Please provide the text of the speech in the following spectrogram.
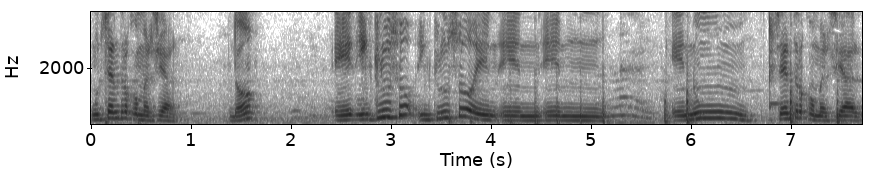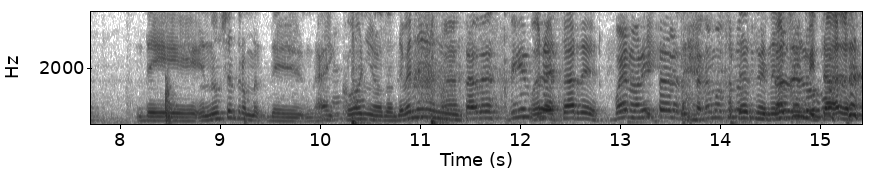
un centro comercial, ¿no? Eh, incluso, incluso en, en, en, en un centro comercial, de, en un centro de, ay coño, donde venden... Buenas tardes, fíjense. Buenas tardes. Bueno, ahorita tenemos unos Tenemos invitados.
